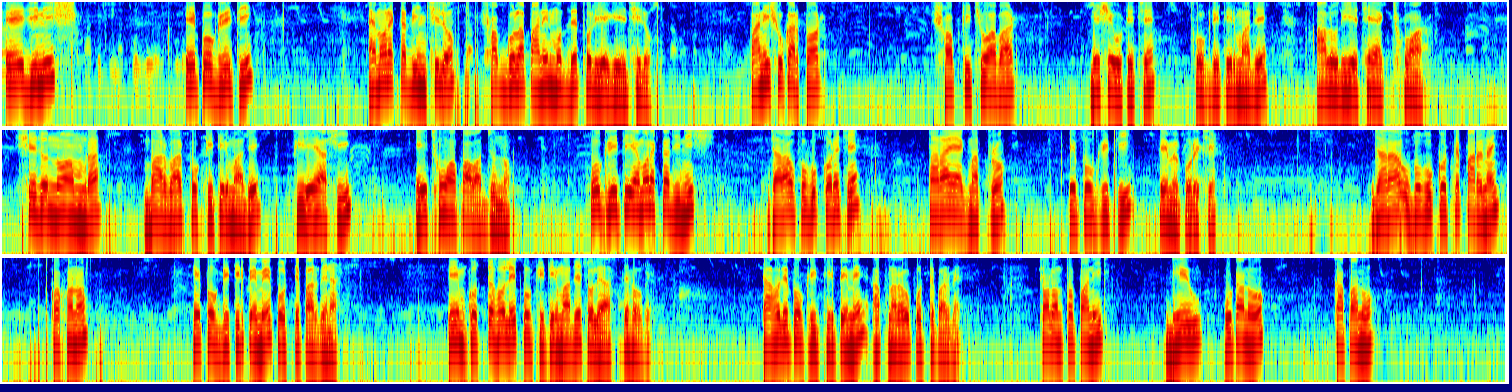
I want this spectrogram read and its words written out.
এই জিনিস, এই প্রকৃতি এমন একটা দিন ছিল, সবগুলা পানির মধ্যে তলিয়ে গিয়েছিল। পানি শুকার পর সব কিছু আবার বেসে উঠেছে, প্রকৃতির মাঝে আলো দিয়েছে এক ছোঁয়া। সেজন্য আমরা বারবার প্রকৃতির মাঝে ফিরে আসি এই ছোঁয়া পাওয়ার জন্য। প্রকৃতি এমন একটা জিনিস যারা উপভোগ করেছে তারাই একমাত্র এ প্রকৃতি প্রেমে পড়েছে। যারা উপভোগ করতে পারে নাই, কখনো এ প্রকৃতির প্রেমে পড়তে পারবে না। প্রেম করতে হলে প্রকৃতির মাঝে চলে আসতে হবে। তাহলে প্রকৃতির প্রেমে আপনারাও পড়তে পারবেন। চলন্ত পানির ঢেউ ওঠানো, কাঁপানো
